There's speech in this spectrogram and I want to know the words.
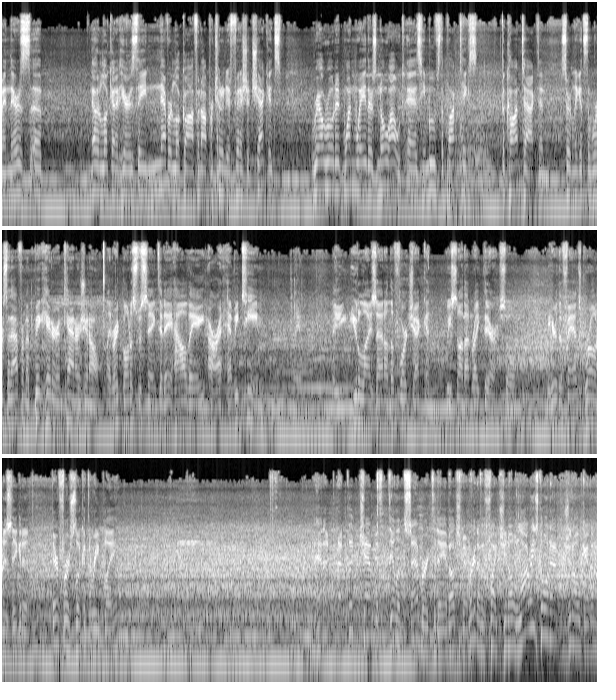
And there's uh, another look at it here is they never look off an opportunity to finish a check. It's railroaded one way, there's no out as he moves the puck, takes the contact, and certainly gets the worst of that from a big hitter in Tanner Jeannot. And Rick Bowness was saying today how they are a heavy team. They, they utilize that on the forecheck, and we saw that right there. So you hear the fans groan as they get a, their first look at the replay. I had a, a good chat with Dylan Samberg today about Schmidt. We're going to have a fight. Jeannot, Lowry's going after Jeannot, Kevin.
